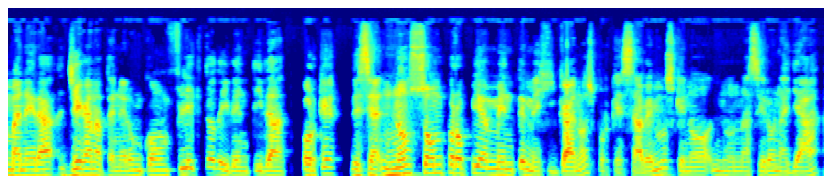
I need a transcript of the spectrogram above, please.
manera llegan a tener un conflicto de identidad. ¿Por qué? Decía, no son propiamente mexicanos, porque sabemos que no, no nacieron allá,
